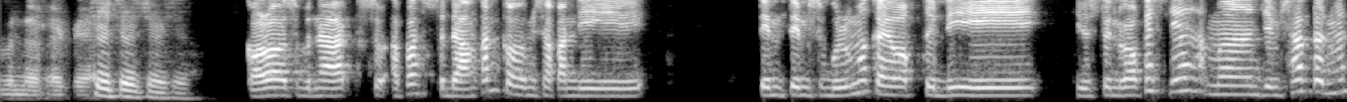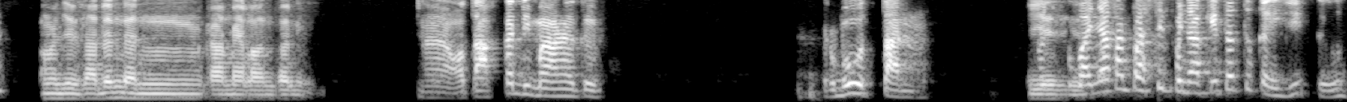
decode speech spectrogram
benar oke. Okay. Kalau sebenarnya apa sedangkan kalau misalkan di tim-tim sebelumnya kayak waktu di Houston Rockets dia sama James Harden kan? Sama James Harden dan Carmelo Anthony. Nah, otaknya di mana tuh? Rebutan. Iya, Kebanyakan iya. pasti penyakitnya tuh kayak gitu.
